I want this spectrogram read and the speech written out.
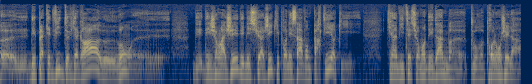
Des plaquettes vides de Viagra. bon, des, des gens âgés, des messieurs âgés qui prenaient ça avant de partir, qui, qui invitaient sûrement des dames pour prolonger la,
